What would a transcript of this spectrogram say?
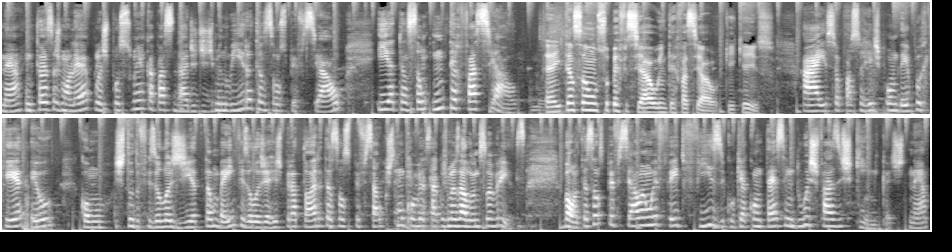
né? Então, essas moléculas moléculas possuem a capacidade de diminuir a tensão superficial e a tensão interfacial. É, e tensão superficial e interfacial, o que, que é isso? Ah, isso eu posso responder porque eu, como estudo fisiologia também, fisiologia respiratória, tensão superficial, costumo conversar com os meus alunos sobre isso. Bom, tensão superficial é um efeito físico que acontece em duas fases químicas, né?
